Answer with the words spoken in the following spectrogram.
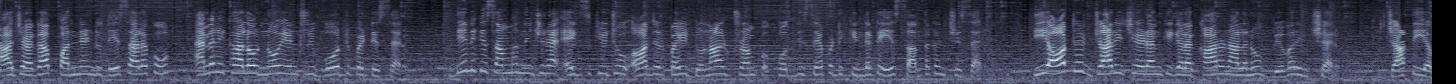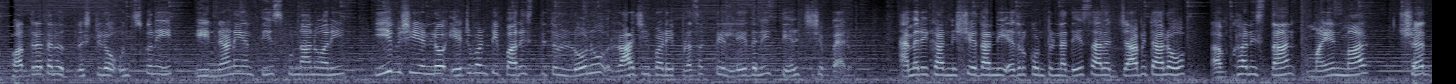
తాజాగా పన్నెండు దేశాలకు అమెరికాలో నో ఎంట్రీ బోర్డు పెట్టేశారు. దీనికి సంబంధించిన ఎగ్జిక్యూటివ్ ఆర్డర్ పై డొనాల్డ్ ట్రంప్ కొద్దిసేపటి కిందటే సంతకం చేశారు. ఈ ఆర్డర్ జారీ చేయడానికి గల కారణాలను వివరించారు. జాతీయ భద్రతను దృష్టిలో ఉంచుకుని ఈ నిర్ణయం తీసుకున్నాను అని ఈ విషయంలో ఎటువంటి పరిస్థితుల్లోనూ రాజీ పడే ప్రసక్తే లేదని తేల్చి చెప్పారు. అమెరికా నిషేధాన్ని ఎదుర్కొంటున్న దేశాల జాబితాలో Afghanistan Myanmar Chad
